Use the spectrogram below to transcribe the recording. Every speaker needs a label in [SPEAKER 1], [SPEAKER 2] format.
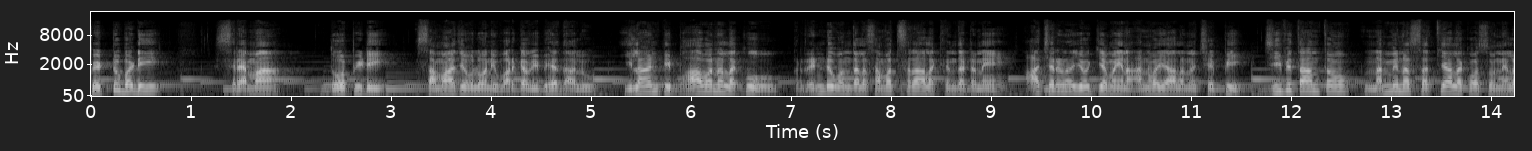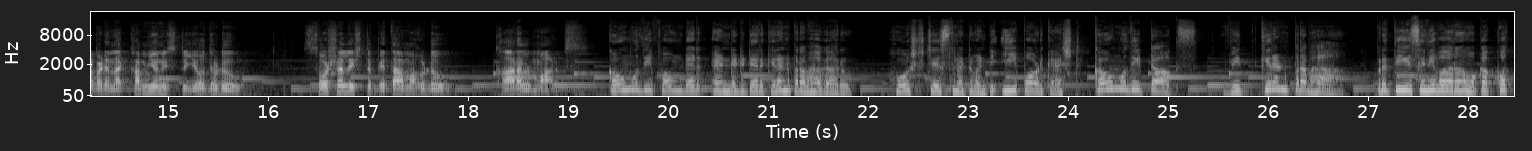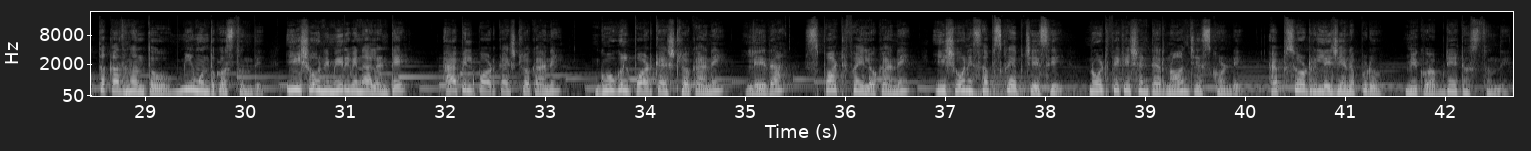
[SPEAKER 1] పెట్టుబడి శ్రమ దోపిడీ సమాజంలోని వర్గ విభేదాలు ఇలాంటి భావనలకు రెండు వందల సంవత్సరాల క్రిందటనే ఆచరణయోగ్యమైన అన్వయాలను చెప్పి జీవితాంతం నమ్మిన సత్యాల కోసం నిలబడిన కమ్యూనిస్టు యోధుడు సోషలిస్టు పితామహుడు Karl Marx.
[SPEAKER 2] Kaumudi founder and editor Kiran Prabha గారు హోస్ట్ చేస్తున్నటువంటి ఈ podcast Kaumudi talks with Kiran Prabha. ప్రతి శనివారం ఒక కొత్త కథనంతో మీ ముందుకొస్తుంది. ఈ షోని మీరు వినాలంటే యాపిల్ పాడ్కాస్ట్లో కానీ గూగుల్ పాడ్కాస్ట్లో కానీ లేదా స్పాటిఫైలో కానీ ఈ షోని సబ్స్క్రైబ్ చేసి నోటిఫికేషన్ టర్న్ ఆన్ చేసుకోండి. ఎపిసోడ్ రిలీజ్ అయినప్పుడు మీకు అప్డేట్ వస్తుంది.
